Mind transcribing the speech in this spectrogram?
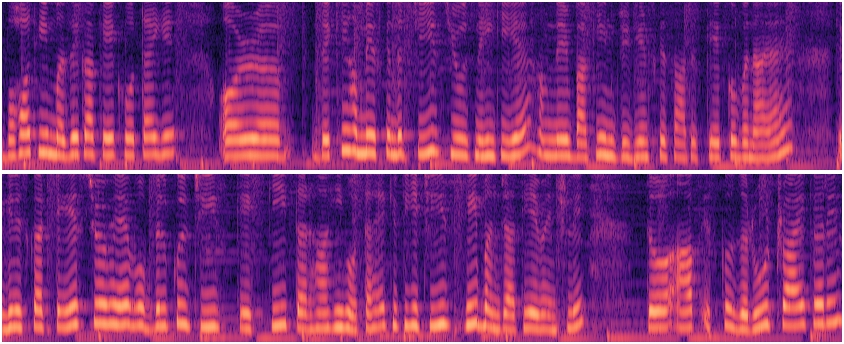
बहुत ही मज़े का केक होता है ये। और, देखें, हमने इसके अंदर चीज़ यूज़ नहीं की है। हमने बाकी इंग्रेडिएंट्स के साथ इस केक को बनाया है। लेकिन इसका टेस्ट जो है वो बिल्कुल चीज़ केक की तरह ही होता है, क्योंकि ये चीज़ ही बन जाती है इवेंचुअली तो आप इसको ज़रूर ट्राई करें।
